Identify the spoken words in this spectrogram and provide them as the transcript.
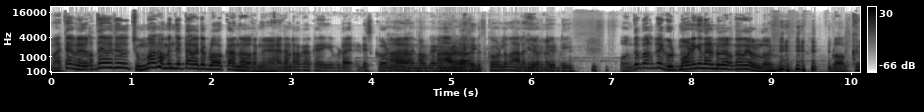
മറ്റേ വെറുതെ ഒരു ചുമ്മാ കമന്റ് ഇട്ട ഒരു ബ്ലോക്കാന്ന് പറഞ്ഞു. ഏതാണ്ടൊക്കെ ഇവിടെ ഡിസ്കൗണ്ടിൽ നാലഞ്ച് പേർക്ക് കിട്ടി. ഒന്ന് പറഞ്ഞു ഗുഡ് മോർണിംഗ് എന്നാണ്ട് പറഞ്ഞതേ ഉള്ളൂ. ബ്ലോക്ക്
